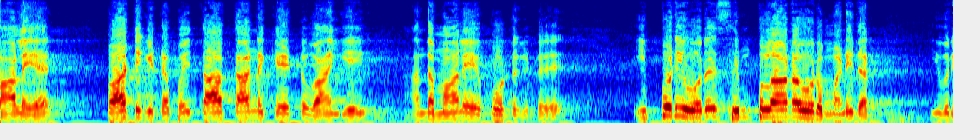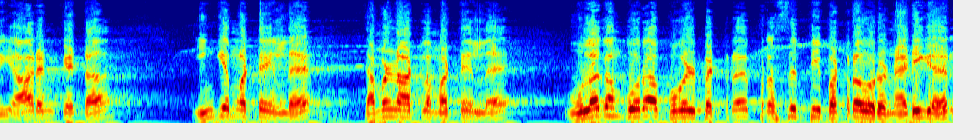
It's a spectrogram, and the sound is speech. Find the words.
மாலையை பாட்டிக்கிட்ட போய் தாத்தான்னு கேட்டு வாங்கி அந்த மாலையை போட்டுக்கிட்டு இப்படி ஒரு சிம்பிளான ஒரு மனிதர். இவர் யாருன்னு கேட்டால் இங்கே மட்டும் இல்லை தமிழ்நாட்டில் மட்டும் இல்ல உலகம் பூரா புகழ் பெற்ற பிரசித்தி பெற்ற ஒரு நடிகர்.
